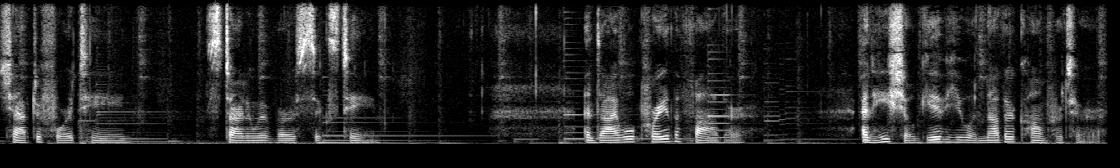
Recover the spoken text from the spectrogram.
chapter 14, starting with verse 16. And I will pray the Father, and he shall give you another comforter,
